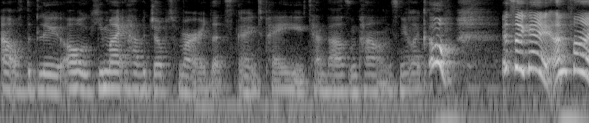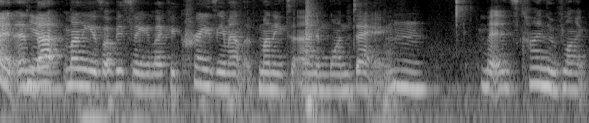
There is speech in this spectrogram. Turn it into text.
out of the blue, "Oh, you might have a job tomorrow that's going to pay you ten thousand pounds," and you're like, "Oh, it's okay, I'm fine." And Yeah. that money is obviously like a crazy amount of money to earn in one day Mm. but it's kind of like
